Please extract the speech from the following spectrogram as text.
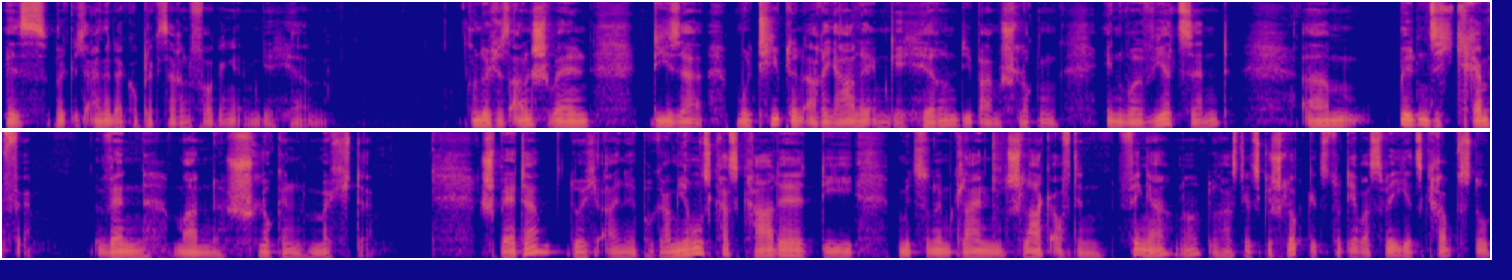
ist wirklich einer der komplexeren Vorgänge im Gehirn. Und durch das Anschwellen dieser multiplen Areale im Gehirn, die beim Schlucken involviert sind, ähm, bilden sich Krämpfe, wenn man schlucken möchte. Später durch eine Programmierungskaskade, die mit so einem kleinen Schlag auf den Finger, ne, du hast jetzt geschluckt, jetzt tut dir was weh, jetzt krampfst du,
